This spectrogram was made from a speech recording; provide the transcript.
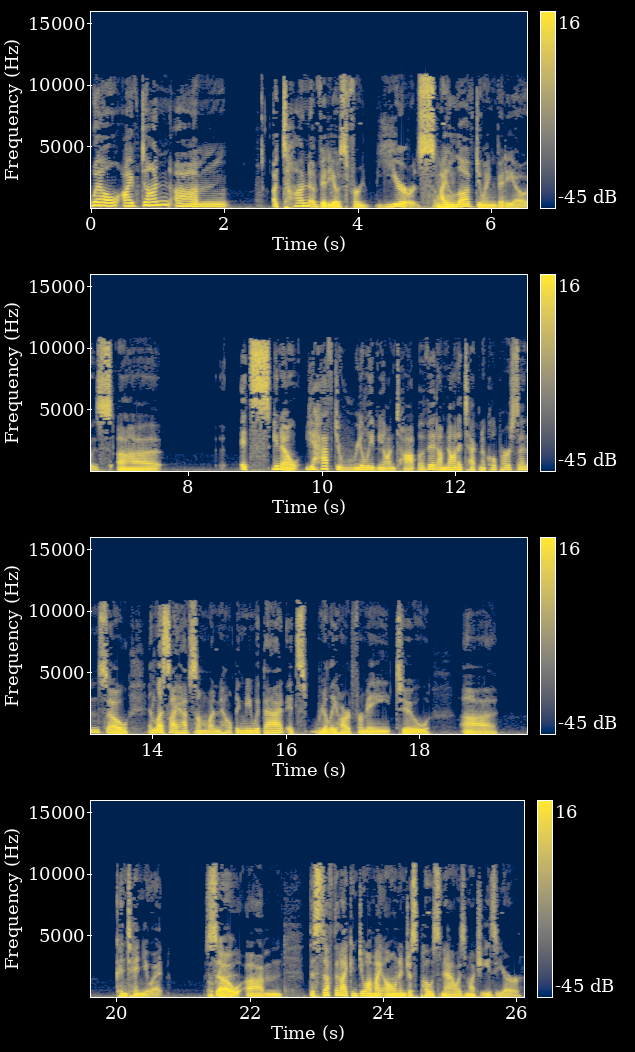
Well, I've done um, a ton of videos for years. I love doing videos. Uh, it's you know you have to really be on top of it. I'm not a technical person, so unless I have someone helping me with that, it's really hard for me to uh, continue it. So um, the stuff that I can do on my own and just post now is much easier.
